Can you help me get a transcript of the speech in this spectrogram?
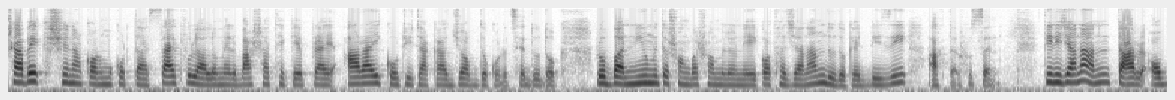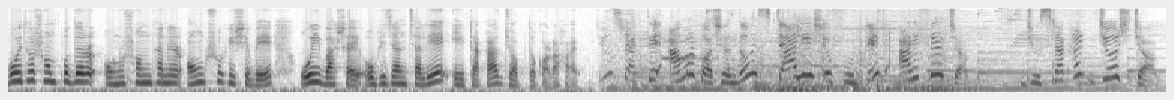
সাবেক সেনা কর্মকর্তা সাইফুল আলমের বাসা থেকে প্রায় আড়াই কোটি টাকা জব্দ করেছে দুদক। রোববার নিয়মিত সংবাদ সম্মেলনে এই কথা জানান দুদকের ডিজি আক্তার হোসেন। তিনি জানান, তার অবৈধ সম্পদের অনুসন্ধানের অংশ হিসেবে ওই বাসায় অভিযান চালিয়ে এই টাকা জব্দ করা হয়। জুস রাখতে আমার পছন্দ স্টাইলিশ ও ফুড গ্রেড আরএফএল চপ। জুস রাখার জোশ চপ।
